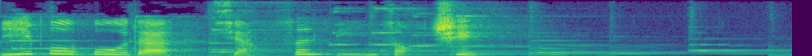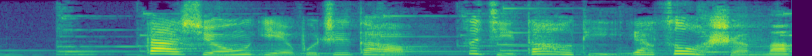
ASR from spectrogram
一步步地向森林走去。大熊也不知道自己到底要做什么，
